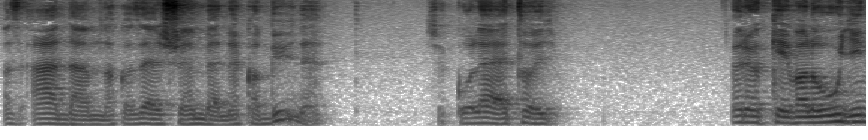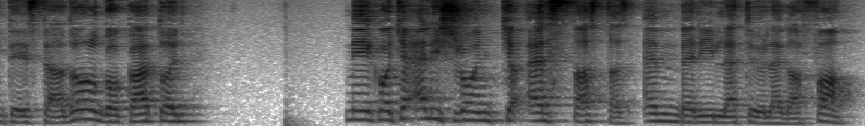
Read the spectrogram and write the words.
az Ádámnak, az első embernek a bűne. És akkor lehet, hogy örökkévaló úgy intézte a dolgokat, hogy még hogyha el is rontja ezt-azt az ember, illetőleg a fa,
